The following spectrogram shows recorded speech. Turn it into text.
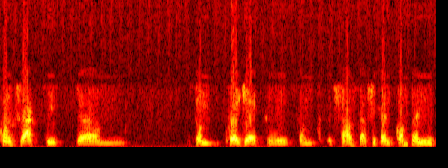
contracted um, some projects with some South African companies.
